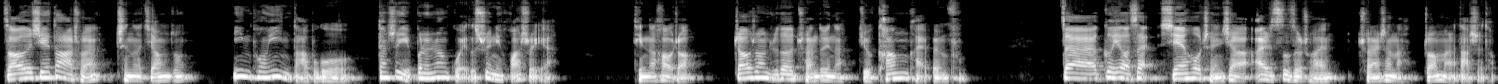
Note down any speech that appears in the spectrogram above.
找一些大船沉到江中，硬碰硬打不过，但是也不能让鬼子顺利划水呀。听了号召，招商局的船队呢就慷慨奔赴。在各要塞先后沉下二十四艘船，船上呢装满了大石头。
